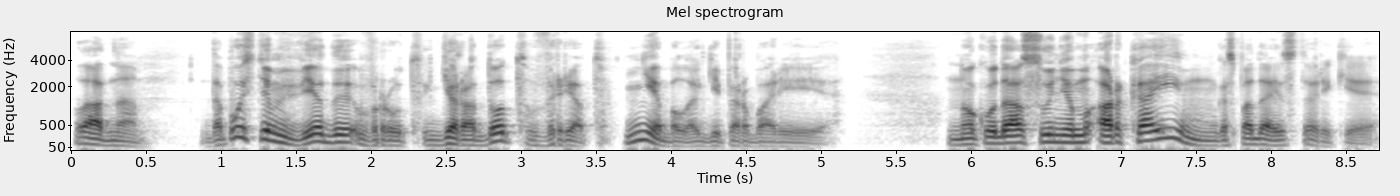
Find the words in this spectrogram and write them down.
Ладно, допустим, веды врут, Геродот врет, не было гипербореи. Но куда сунем Аркаим, господа историки?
